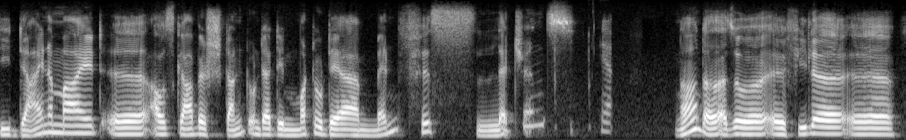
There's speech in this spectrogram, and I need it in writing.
die Dynamite-Ausgabe stand unter dem Motto der Memphis Legends. Ja. Na, da, also äh, viele äh,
